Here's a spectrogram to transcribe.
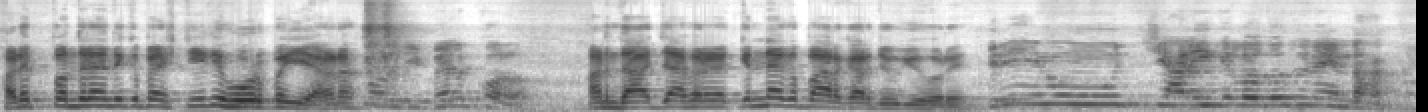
ਸਾਡੇ 15 ਦੀ ਕਪੈਸਿਟੀ ਦੀ ਹੋਰ ਪਈ ਆ ਹਨਾ? ਬਿਲਕੁਲ ਜੀ ਬਿਲਕੁਲ। ਅੰਦਾਜ਼ਾ ਫਿਰ ਕਿੰਨਾ ਕੁ ਪਾਰ ਕਰ ਜੂਗੀ ਹੋਰੇ? ਵੀਰੇ ਇਹਨੂੰ 40 ਕਿਲੋ ਦੁੱਧ ਦੇਣ ਦਾ ਹੱਕ ਹੈ।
